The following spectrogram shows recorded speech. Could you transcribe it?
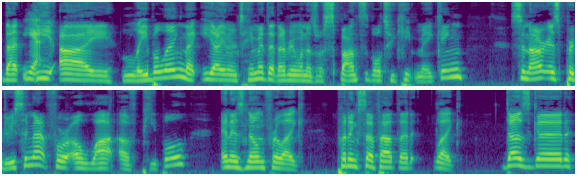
That Yeah. EI labeling, that EI entertainment that everyone is responsible to keep making. Cinar is producing that for a lot of people and is known for like putting stuff out that like does good,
